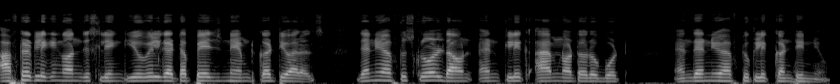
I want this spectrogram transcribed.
After clicking on this link, you will get a page named cut URLs. Then you have to scroll down and click I am not a robot and then you have to click continue.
